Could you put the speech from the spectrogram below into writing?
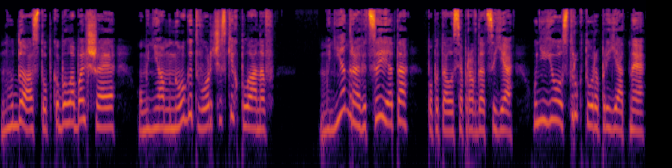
«Ну да, стопка была большая, у меня много творческих планов». «Мне нравится это», — попыталась оправдаться я. «У нее структура приятная.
